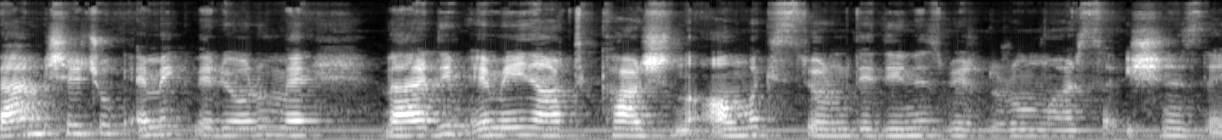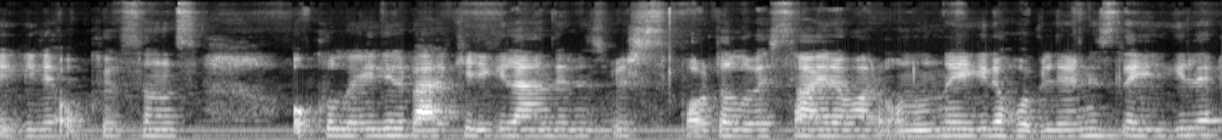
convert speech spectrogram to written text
ben bir şeye çok emek veriyorum ve verdiğim emeğin artık karşılığını almak istiyorum dediğiniz bir durum varsa, işinizle ilgili okuyorsanız, okulla ilgili belki ilgilendiğiniz bir spor dalı vesaire var. Onunla ilgili, hobilerinizle ilgili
